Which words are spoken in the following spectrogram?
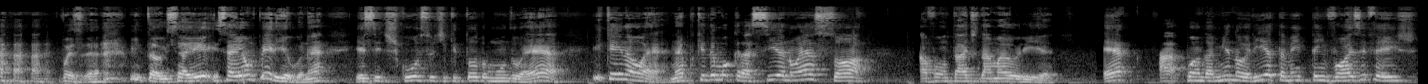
pois é. Então, isso aí, isso aí é um perigo, né? Esse discurso de que todo mundo é e quem não é, né? Porque democracia não é só a vontade da maioria, é a, quando a minoria também tem voz e vez.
